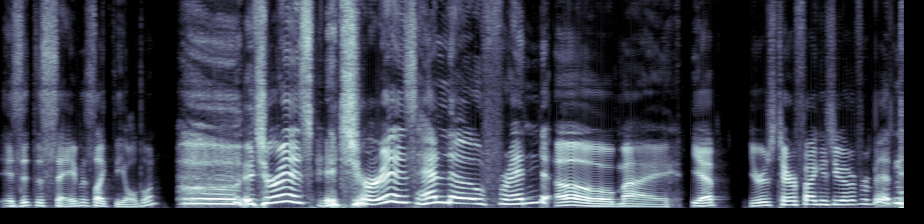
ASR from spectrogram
Is it the same as like the old one? it sure is. It sure is. Hello, friend. Oh my. Yep. You're as terrifying as you've ever been.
